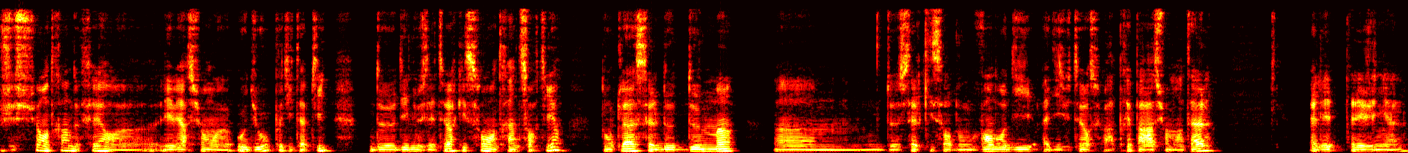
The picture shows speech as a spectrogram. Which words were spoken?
je suis en train de faire euh, les versions euh, audio petit à petit de, des newsletters qui sont en train de sortir. Donc là, celle de demain, euh, de celle qui sort donc vendredi à 18h sur la préparation mentale, elle est, elle est géniale.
